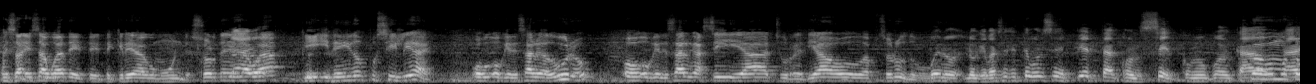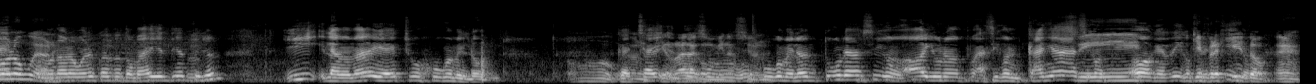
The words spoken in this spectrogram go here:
Esa, esa weá te, te, te crea como un desorden en la weá y, y tenés dos posibilidades. O, o que te salga duro, o, o que te salga así ya churreteado absoluto. Bueno, lo que pasa es que este weón se despierta con sed, como cuando cada, Claro, como cada- todos los weones. como todos los weones cuando tomáis el día anterior. Y la mamá había hecho jugo de melón. Oh, ¿Cachai? qué rara Entonces, un- combinación. Un, jugo melón tuna, así como, ay, uno así con caña, así sí, con, oh, qué rico, Qué fresquito. eh.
